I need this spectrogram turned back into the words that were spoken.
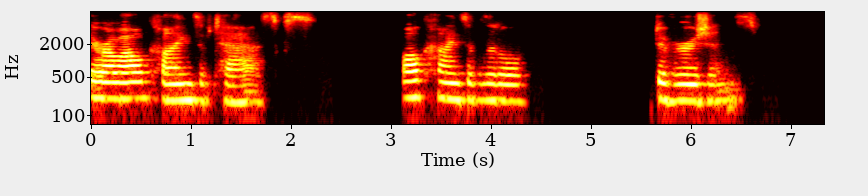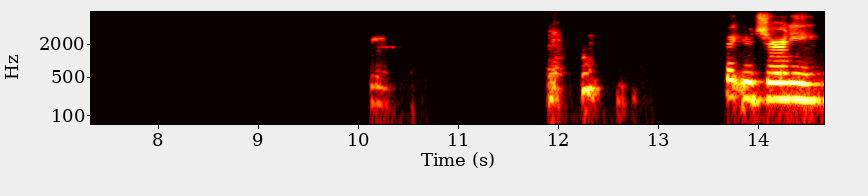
there are all kinds of tasks, all kinds of little diversions. But your journey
